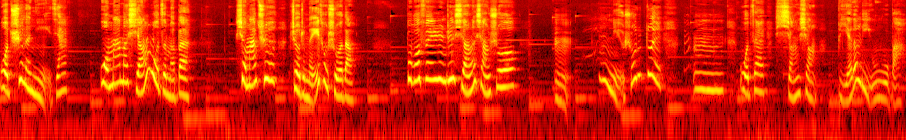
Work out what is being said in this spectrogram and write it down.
我去了你家，我妈妈想我怎么办？”小麻雀皱着眉头说道。波波飞认真想了想，说：“嗯，你说的对，嗯，我再想想别的礼物吧。”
